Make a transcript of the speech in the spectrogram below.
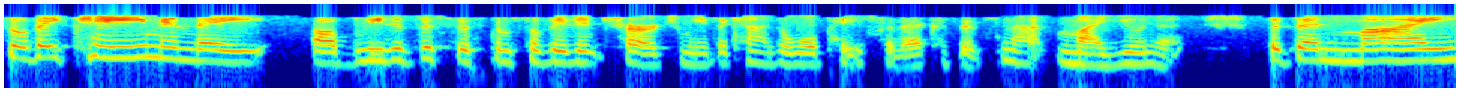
So they came and they uh, bleeded the system, so they didn't charge me. The condo will pay for that because it's not my unit. But then my,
